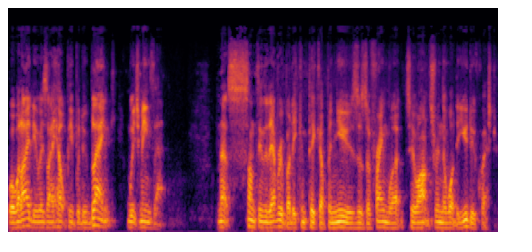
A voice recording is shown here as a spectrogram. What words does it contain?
Well, what I do is I help people do blank, which means that. And that's something that everybody can pick up and use as a framework to answering the what do you do question.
